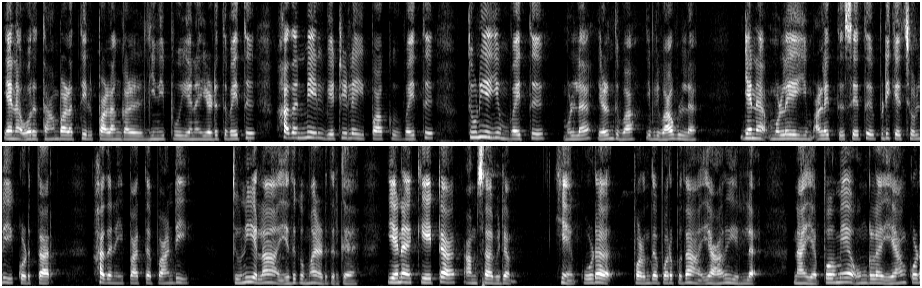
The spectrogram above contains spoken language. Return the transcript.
என ஒரு தாம்பாளத்தில் பழங்கள் இனிப்பு என எடுத்து வைத்து அதன் மேல் வெற்றிலை பாக்கு வைத்து துணியையும் வைத்து முள்ள எழுந்து வா இப்படி வா உள்ள என முள்ளையையும் அழைத்து சேர்த்து பிடிக்கச் சொல்லி கொடுத்தார். அதனை பார்த்த பாண்டி துணியெல்லாம் எதுக்குமா எடுத்திருக்க? என கேட்டார் அம்சாவிடம். என் கூட பிறந்த பிறப்பு தான் யாரும் இல்லை. நான் எப்போவுமே உங்களை என் கூட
